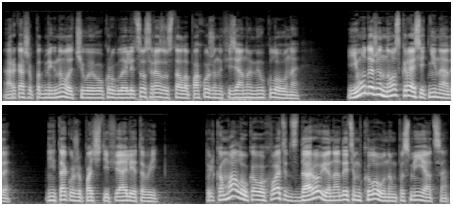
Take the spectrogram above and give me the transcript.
Аркаша подмигнул, отчего его круглое лицо сразу стало похоже на физиономию клоуна. Ему даже нос красить не надо. И так уже почти фиолетовый. Только мало у кого хватит здоровья над этим клоуном посмеяться.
